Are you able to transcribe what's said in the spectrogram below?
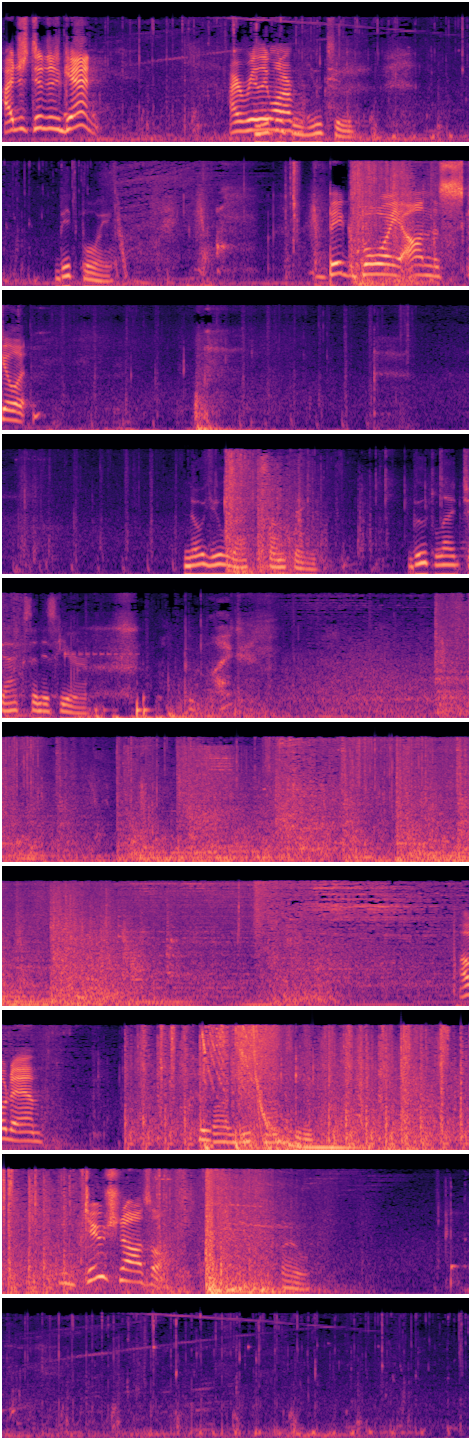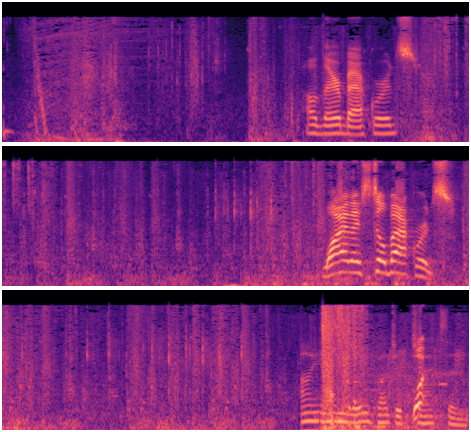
I just did it again. I really want do YouTube. Big boy. big boy on the skillet. No, you left something. Bootleg Jackson is here. Bootleg. Oh damn. Who are you? You douche nozzle. Oh. Oh, they're backwards. Why are they still backwards? I am low budget What? Jackson.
